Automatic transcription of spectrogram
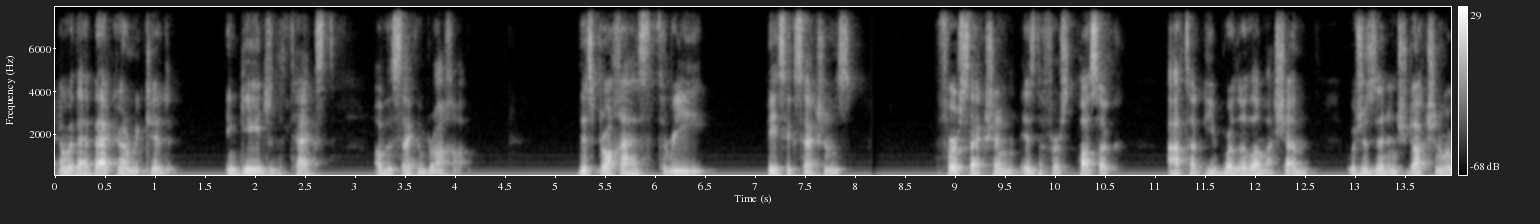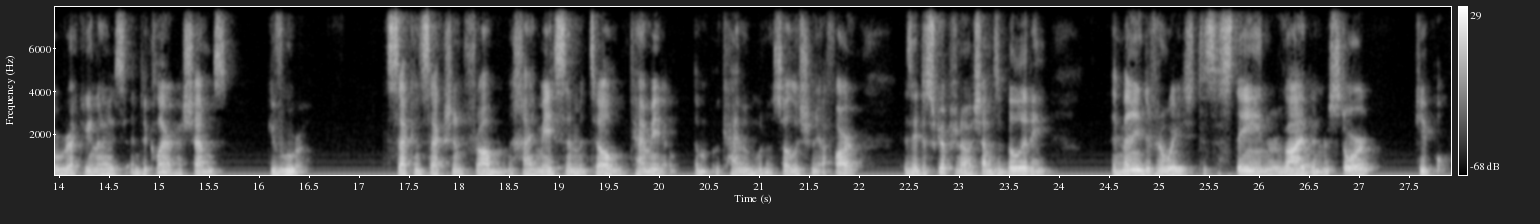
And with that background, we could engage the text of the second bracha. This bracha has three basic sections. The first section is the first pasuk, Ata Gibor Lelam Hashem, which is an introduction where we recognize and declare Hashem's Givura. The second section from Mechai Mesim until Kaimim um, Munasol Afar is a description of Hashem's ability in many different ways to sustain, revive, and restore people.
